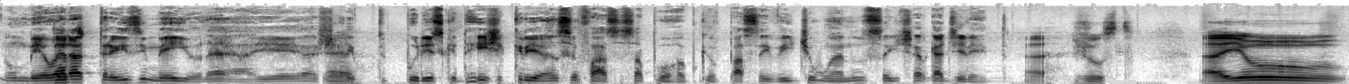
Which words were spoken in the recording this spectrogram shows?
O meu Tanto- era 3,5, né? Aí acho É. que por isso que desde criança eu faço essa porra, porque eu passei 21 anos sem enxergar direito. É, justo. Aí eu.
